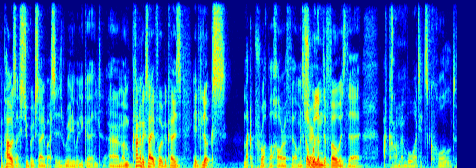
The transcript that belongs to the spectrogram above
and Power was like super excited about it. Said it's really, really good. Um, I'm kind of excited for it because it looks like a proper horror film. It's got Sure. Willem Dafoe as the. I can't remember what it's called.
